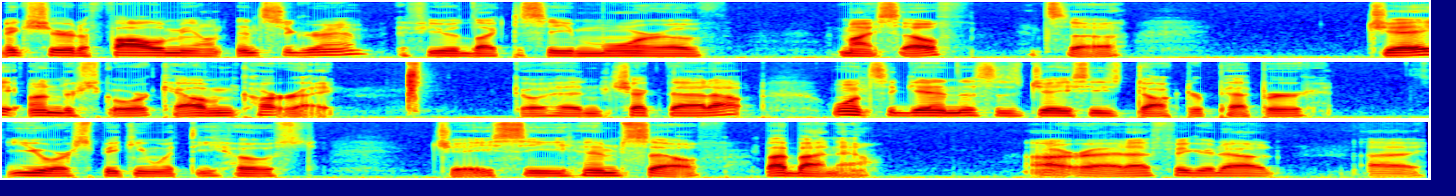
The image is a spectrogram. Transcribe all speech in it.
Make sure to follow me on Instagram if you would like to see more of myself. It's uh, J underscore Calvin Cartwright. Go ahead and check that out. Once again, this is JC's Dr. Pepper. You are speaking with the host, JC himself. Bye bye now. Alright, I figured out I.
